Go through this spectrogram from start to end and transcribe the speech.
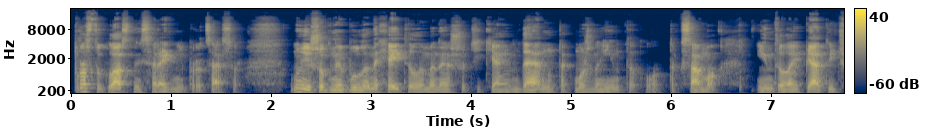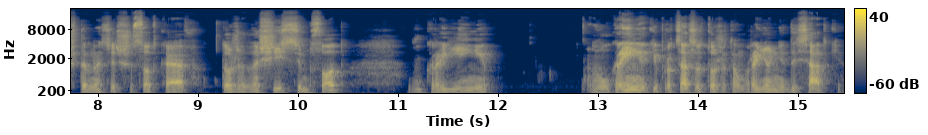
просто класний середній процесор. Ну і щоб не було, не хейтили мене, що тільки AMD, ну так можна Intel. От так само Intel i5 14600KF. Теж за 6700 в Україні. Ну, в Україні такий процесор теж там в районі десятки,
